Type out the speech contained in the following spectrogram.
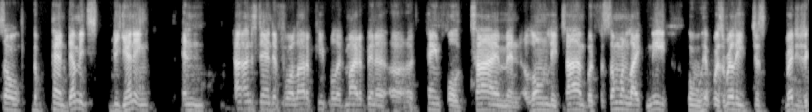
So the pandemic's beginning, and I understand that for a lot of people, it might have been a, a, painful time and a lonely time. But for someone like me, who was really just ready to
